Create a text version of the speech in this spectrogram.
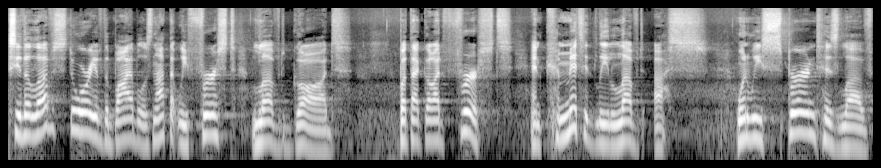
See, the love story of the Bible is not that we first loved God, but that God first and committedly loved us when we spurned his love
